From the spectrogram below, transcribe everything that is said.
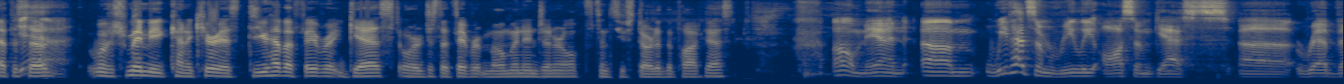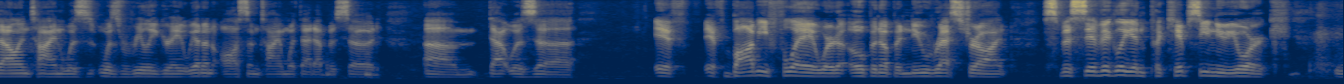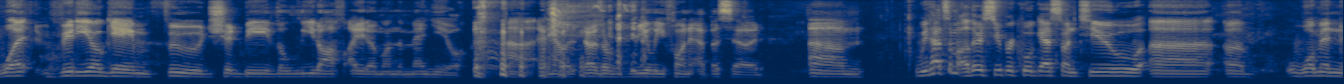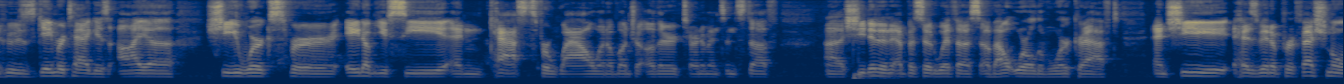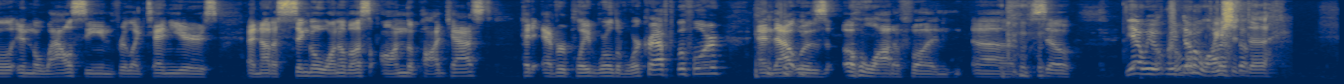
episode, Yeah. which made me kind of curious. Do you have a favorite guest or just a favorite moment in general since you started the podcast? Oh man, um, we've had some really awesome guests. Uh, Reb Valentine was was really great. We had an awesome time with that episode. Um, that was uh, if if Bobby Flay were to open up a new restaurant specifically in Poughkeepsie, New York, what video game food should be the lead off item on the menu? Uh, and that was, that was a really fun episode. Um, we've had some other super cool guests on too. Uh, a woman whose gamer tag is Aya. She works for AWC and casts for WoW and a bunch of other tournaments and stuff. Uh, she did an episode with us about World of Warcraft, and she has been a professional in the WoW scene for like 10 years, and not a single one of us on the podcast had ever played World of Warcraft before. And that was a lot of fun. Um, so, yeah, we, we've Cool. done a lot we of should, stuff. Uh,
